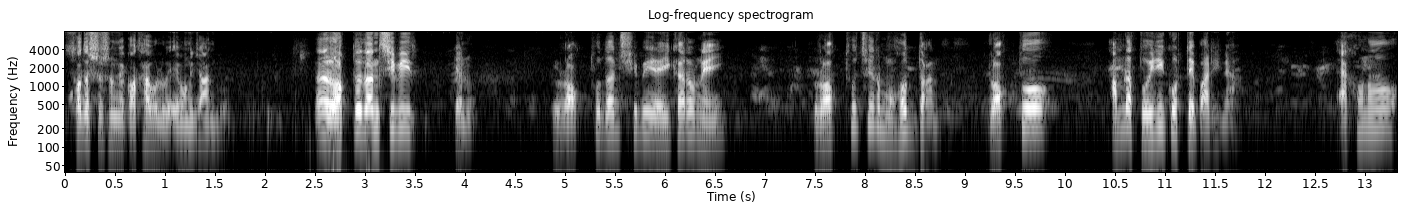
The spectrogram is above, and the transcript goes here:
সদস্যের সঙ্গে কথা বলব এবং জানব। রক্তদান শিবির কেন? রক্তদান শিবির এই কারণেই রক্ত হচ্ছে মহৎ দান রক্ত আমরা তৈরি করতে পারি না। এখনও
